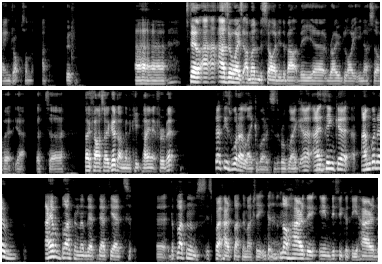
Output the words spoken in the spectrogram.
Raindrops on the pad, good. Uh, still, as always, I'm undecided about the uh, rogue lightiness of it. Yeah, but uh, so far so good. I'm going to keep playing it for a bit. That is what I like about it. It's the roguelike. Uh, I Mm. think uh, I'm gonna. I haven't platinum that that yet. Uh, the platinums is quite hard platinum actually. Mm. Not hard in difficulty, hard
